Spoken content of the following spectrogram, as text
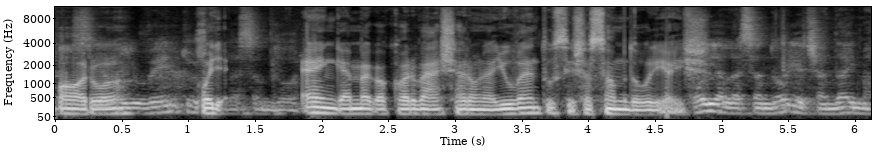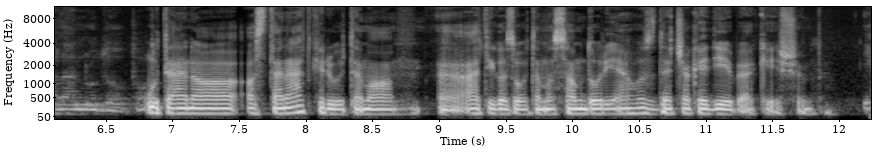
Arról, hogy engem meg akar vásárolni a Juventus és a Sampdoria is. Utána aztán átkerültem, a, átigazoltam a Sampdoriához, de csak egy évvel később. E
